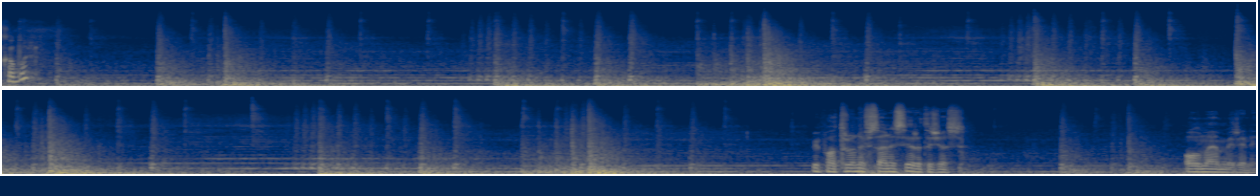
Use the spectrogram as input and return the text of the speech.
Kabul. Bir patron efsanesi yaratacağız. Olmayan birini.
